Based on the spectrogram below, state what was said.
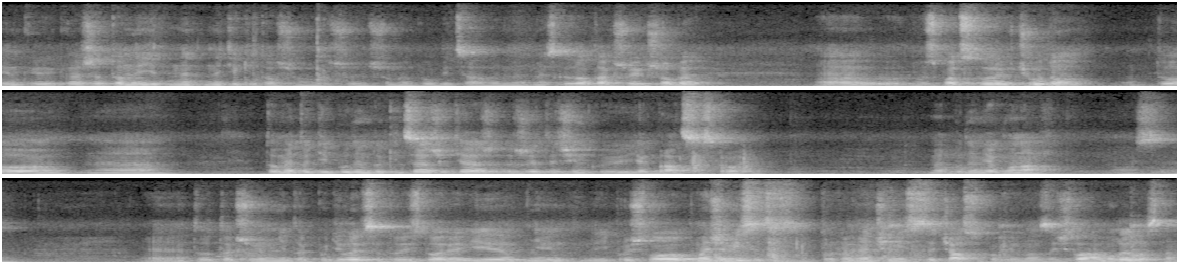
він каже, то не, не, не тільки то, що, що, що ми пообіцяли. Ми, ми сказали так, що якщо би е, Господь створив чудо, то, е, то ми тоді будемо до кінця життя жити з жінкою як брат з сестрою. Ми будемо як монахи. Е. Е, То, так що він мені так поділився тою історією. І, і, він, і пройшло майже місяць, трохи менше місяця часу, поки вона зайшла, молилась там,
